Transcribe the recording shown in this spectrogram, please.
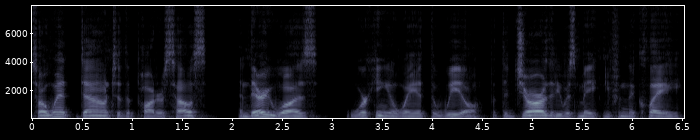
So I went down to the potter's house, and there he was, working away at the wheel. But the jar that he was making from the clay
